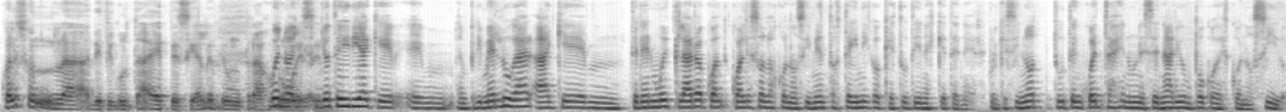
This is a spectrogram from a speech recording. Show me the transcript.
¿Cuáles son las dificultades especiales de un trabajo bueno, como ese? Bueno, yo te diría que em, en primer lugar hay que em, tener muy claro cuáles son los conocimientos técnicos que tú tienes que tener, porque si no tú te encuentras en un escenario un poco desconocido,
